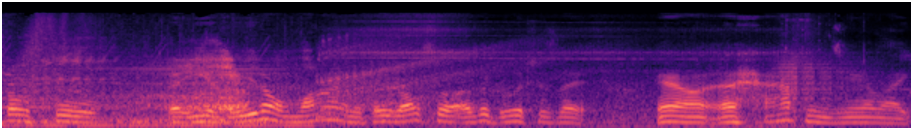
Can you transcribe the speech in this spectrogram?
so cool that you know you don't mind, but there's also other glitches that you know it happens. You know, like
